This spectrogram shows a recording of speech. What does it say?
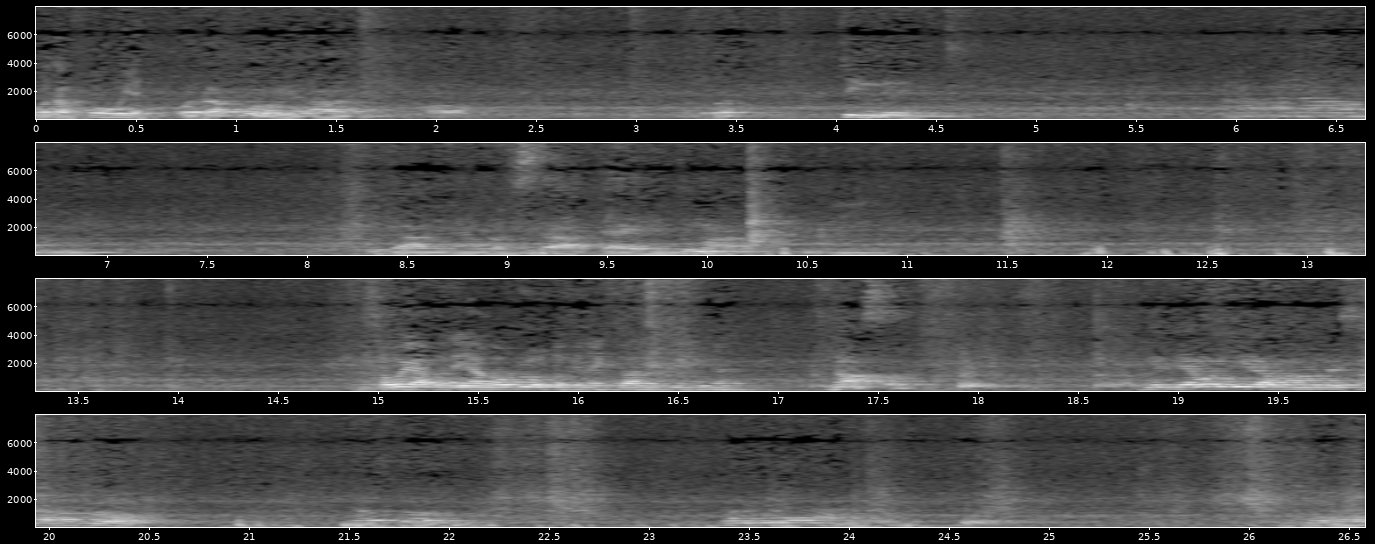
what a four way? Waterfall we have. Oh. What thing there. And, and um, put on and we'll start tiling tomorrow. Mm. So we have the have a grout up the next one thing. uh, No, sir. Maybe I will get one less of a bro. Let's go. What do we want? Yeah.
